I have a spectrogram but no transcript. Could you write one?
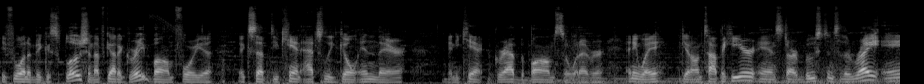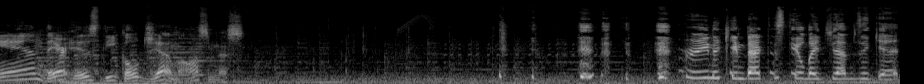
If you want a big explosion, I've got a great bomb for you, except you can't actually go in there, and you can't grab the bomb, so whatever. Anyway, get on top of here and start boosting to the right, and there is the gold gem. Awesomeness. Marina came back to steal my gems again.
